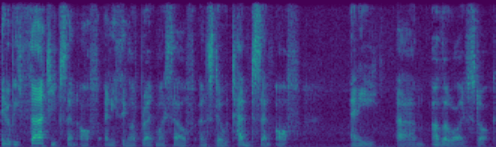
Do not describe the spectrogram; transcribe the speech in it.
it'll be 30% off anything I've bred myself and still 10% off any um, other livestock.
